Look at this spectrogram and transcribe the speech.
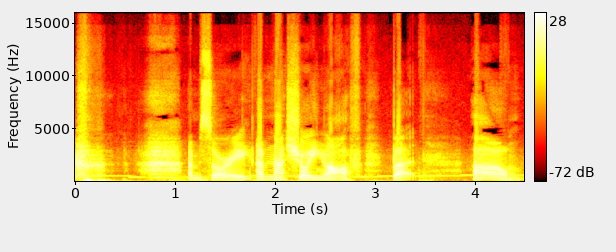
I'm sorry, I'm not showing off, but um,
